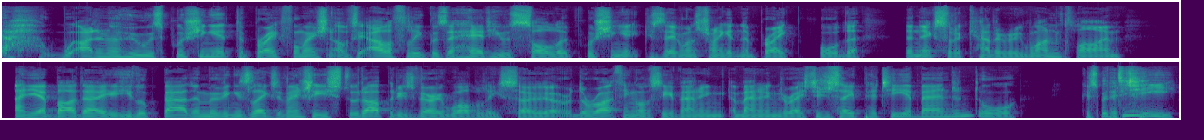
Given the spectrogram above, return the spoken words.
I don't know who was pushing it. The break formation, obviously, Alaphilippe was ahead. He was solo pushing it because everyone's trying to get in the break before the, the next sort of category one climb. And yeah, Bardet, he looked bad and moving his legs. Eventually, he stood up, but he was very wobbly. So uh, the right thing, obviously, abandoning, abandoning the race. Did you say Petit abandoned or because Petit, Petit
